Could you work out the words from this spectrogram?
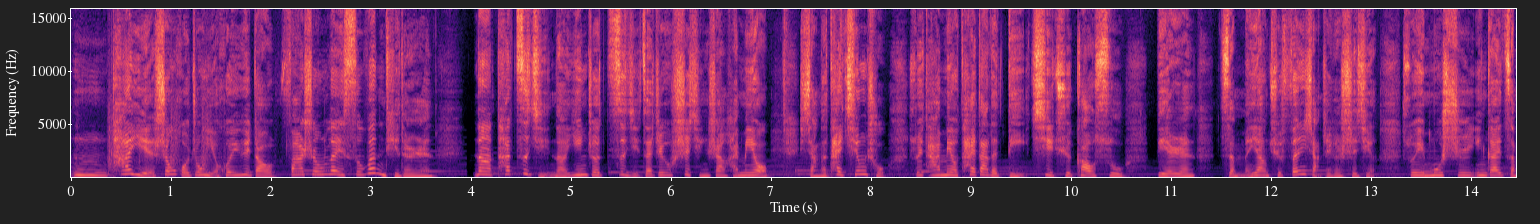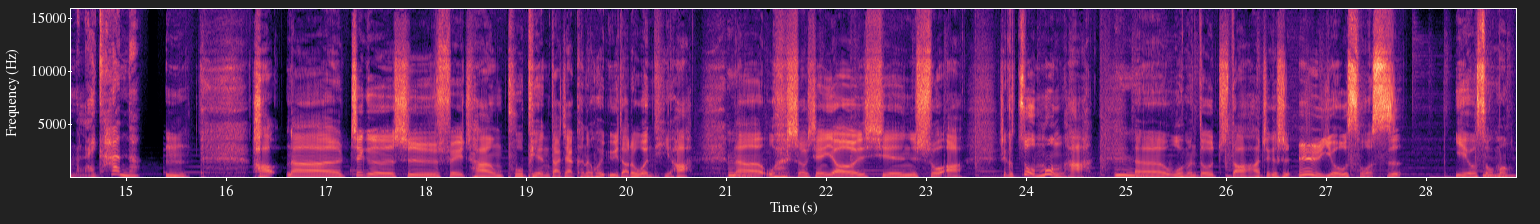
嗯，他也生活中也会遇到发生类似问题的人。那他自己呢？因着自己在这个事情上还没有想得太清楚，所以他还没有太大的底气去告诉别人怎么样去分享这个事情。所以牧师应该怎么来看呢？嗯，好，那这个是非常普遍，大家可能会遇到的问题哈。那我首先要先说啊，这个做梦哈，呃，我们都知道哈，这个是日有所思，夜有所梦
